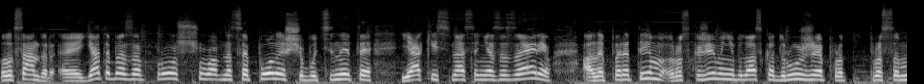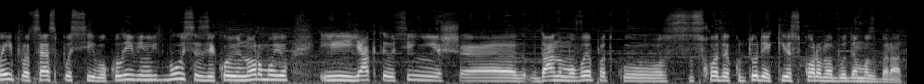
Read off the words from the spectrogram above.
Олександр, е, я тебе запрошував на це поле, щоб оцінити якість внесення ЗЗРів. Але перед тим розкажи мені, будь ласка, друже, про, про самий процес посіву, коли він відбувся, з якою нормою, і як ти оцінюєш е, в даному випадку сходи культур, які скоро ми будемо збирати.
